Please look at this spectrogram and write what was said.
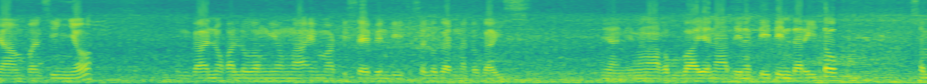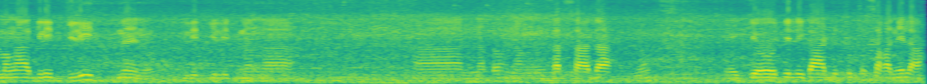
Yan pansin nyo kung gaano kaluwang yung ah, MRT7 dito sa lugar na to guys. Yan yung mga kababayan natin nagtitinda rito sa mga gilid-gilid no gilid-gilid ng ah, ano na to ng karsada no? Medyo delikado ito sa kanila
